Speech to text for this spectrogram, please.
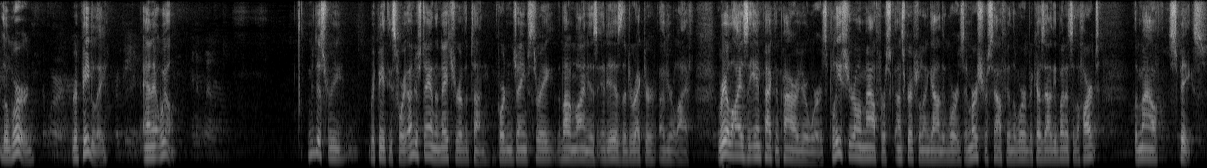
the word the word repeatedly, repeatedly, and it will. and it will. Let me just re- repeat these for you. Understand the nature of the tongue. According to James 3, the bottom line is it is the director of your life. Realize the impact and power of your words. Police your own mouth for unscriptural and ungodly words. Immerse yourself in the word because out of the abundance of the heart, the mouth speaks.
